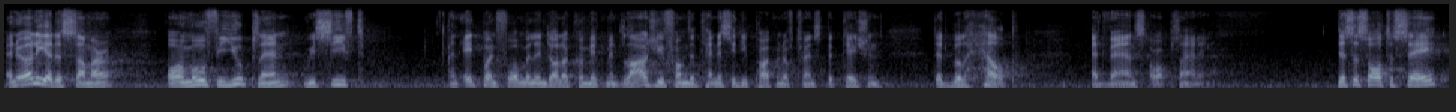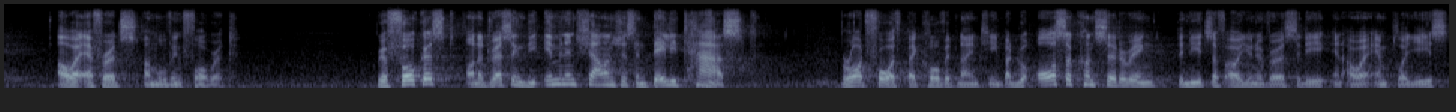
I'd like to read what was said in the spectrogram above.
And earlier this summer, our Move VU plan received an $8.4 million commitment, largely from the Tennessee Department of Transportation, that will help advance our planning. This is all to say our efforts are moving forward. We are focused on addressing the imminent challenges and daily tasks brought forth by COVID 19, but we're also considering the needs of our university and our employees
